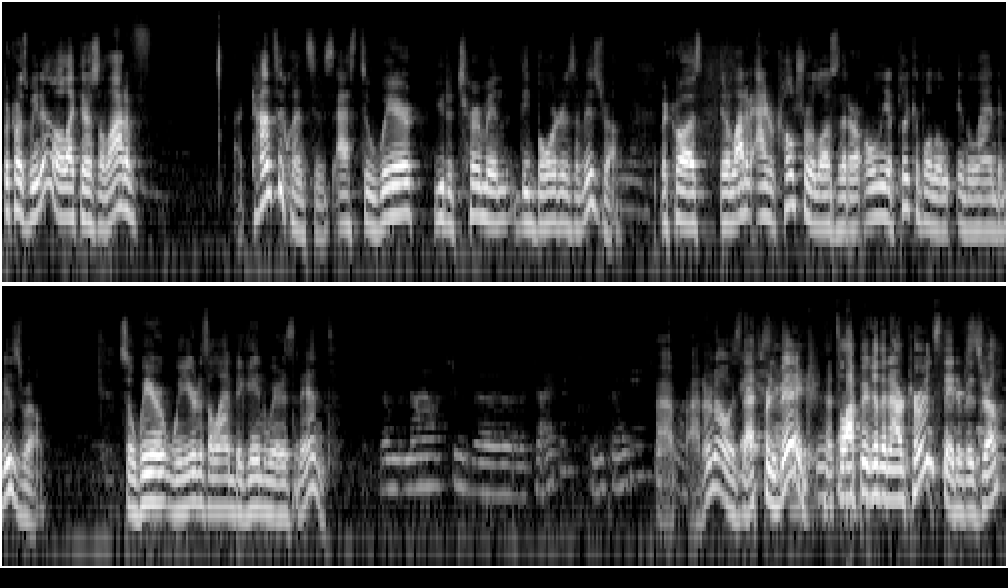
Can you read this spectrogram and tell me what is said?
Because we know, like, there's a lot of uh, consequences as to where you determine the borders of Israel. Because there are a lot of agricultural laws that are only applicable in the land of Israel. So where, where does the land begin? Where does it end? From the Nile to the Tigris, the Euphrates? Uh, I don't know. Is that pretty big? That's a lot bigger than our current state of Israel.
